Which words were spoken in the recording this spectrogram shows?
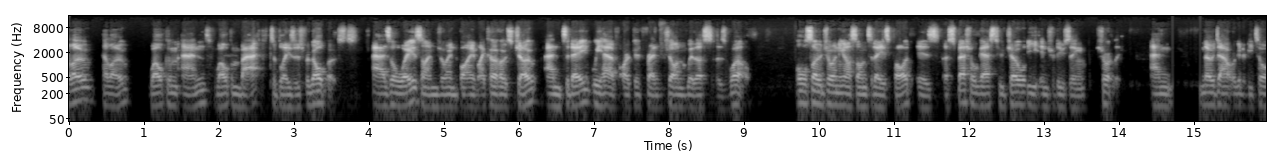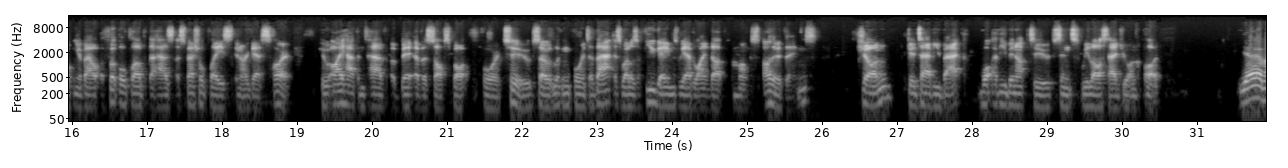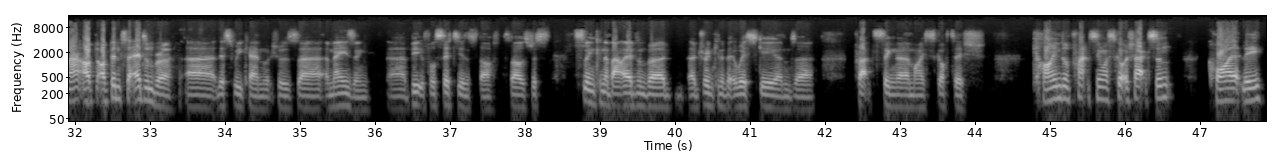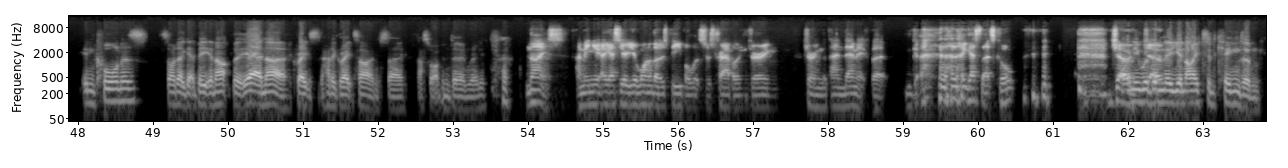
Hello, hello, welcome, and welcome back to Blazers for Goalposts. As always, I'm joined by my co host Joe, and today we have our good friend John with us as well. Also joining us on today's pod is a special guest who Joe will be introducing shortly. And no doubt we're going to be talking about a football club that has a special place in our guest's heart, who I happen to have a bit of a soft spot for too. So looking forward to that, as well as a few games we have lined up amongst other things. John, good to have you back. What have you been up to since we last had you on the pod? Yeah, man, I've, I've been to Edinburgh uh, this weekend, which was uh, amazing. Uh, beautiful city and stuff. So I was just slinking about Edinburgh, uh, drinking a bit of whiskey and uh, practicing uh, my Scottish, kind of practicing my Scottish accent quietly in corners so I don't get beaten up. But yeah, no, great, had a great time. So that's what I've been doing really. nice. I mean, I guess you're you're one of those people that's just traveling during during the pandemic, but I guess that's cool. Joe, Only within Joe. the United Kingdom.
